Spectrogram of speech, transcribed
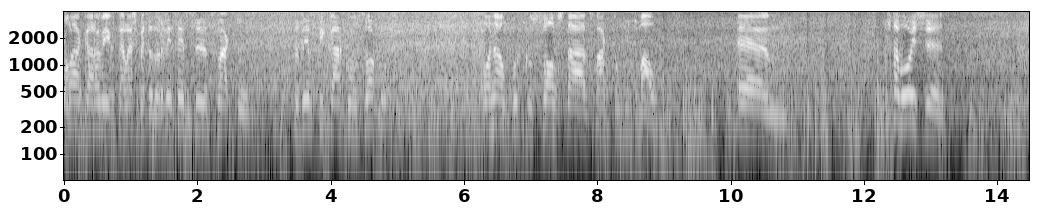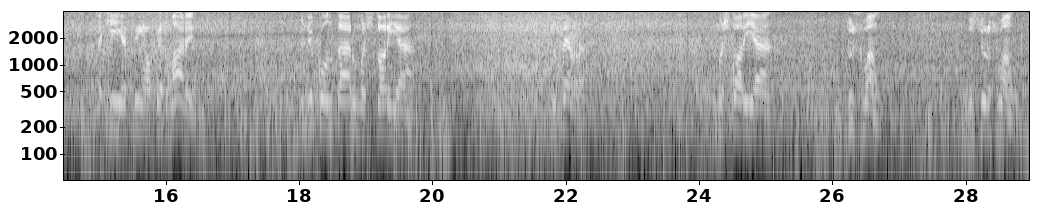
Olá, caro amigo telespectador. Nem sei se de facto se devo ficar com os óculos ou não, porque o sol está de facto muito mau. Um, gostava hoje, aqui assim ao pé do mar, de lhe contar uma história de terra. Uma história do João, do Sr. João.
